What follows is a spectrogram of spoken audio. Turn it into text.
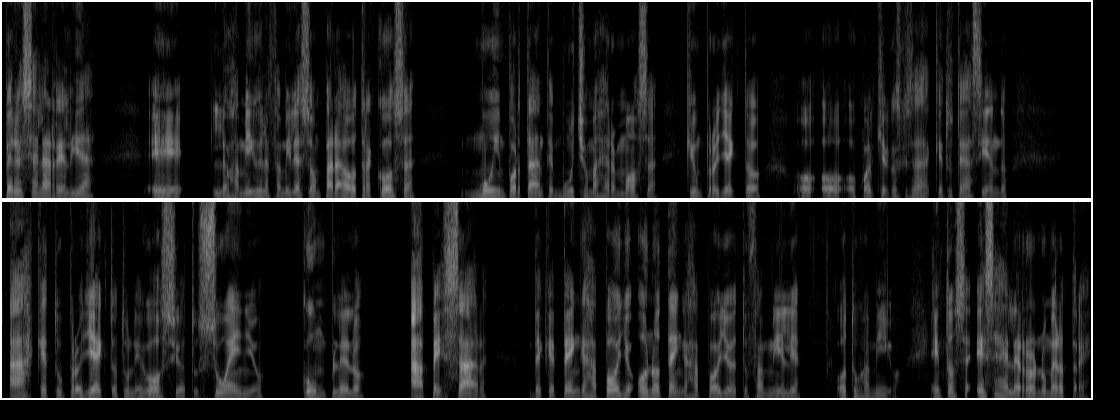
Pero esa es la realidad. Eh, los amigos y la familia son para otra cosa muy importante, mucho más hermosa que un proyecto o, o cualquier cosa que tú estés haciendo. Haz que tu proyecto, tu negocio, tu sueño, cúmplelo a pesar de que tengas apoyo o no tengas apoyo de tu familia o tus amigos. Entonces, ese es el error número tres.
